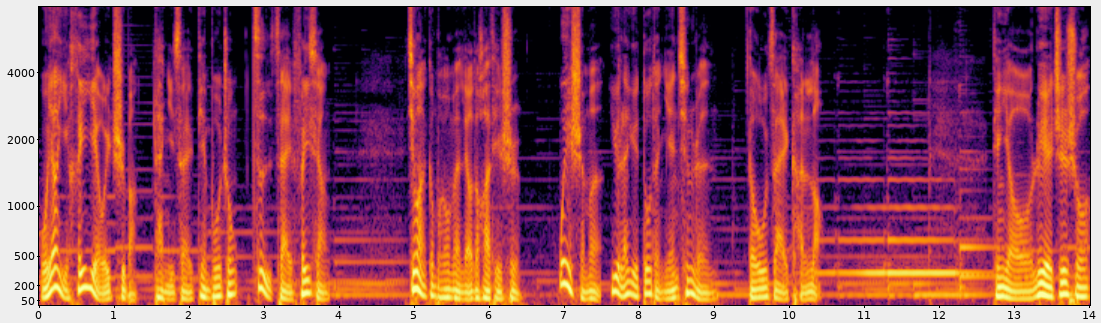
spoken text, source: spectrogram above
我要以黑夜为翅膀，带你在电波中自在飞翔。今晚跟朋友们聊的话题是：为什么越来越多的年轻人都在啃老？听友略知说，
